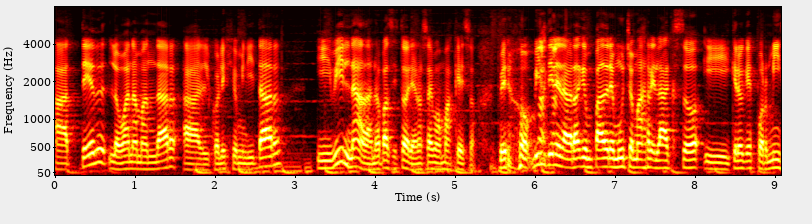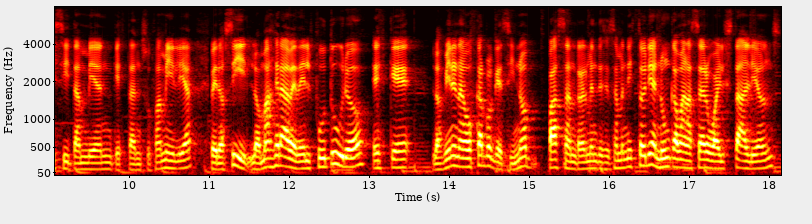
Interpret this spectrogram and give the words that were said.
a Ted lo van a mandar al colegio militar. Y Bill nada, no pasa historia, no sabemos más que eso. Pero Bill tiene la verdad que un padre mucho más relaxo y creo que es por Missy también, que está en su familia. Pero sí, lo más grave del futuro es que los vienen a buscar porque si no pasan realmente ese examen de historia, nunca van a ser Wild Stallions,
